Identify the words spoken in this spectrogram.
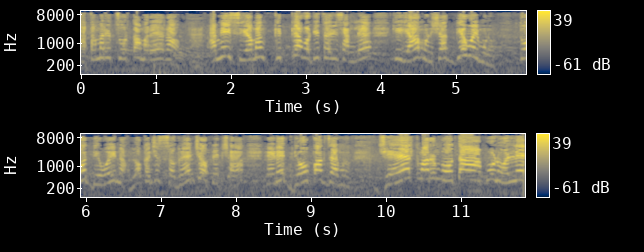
खाता मरे चोरता मरे राव. आम्ही सीएमांक कितल्या वाटी तरी सांगले की ह्या मनशाक देवय म्हणून. तो देवय ना लोकांची सगळ्यांची अपेक्षा हेणे देवपाक जाय म्हणून. झेत मारून भोवता आपूण व्हडले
